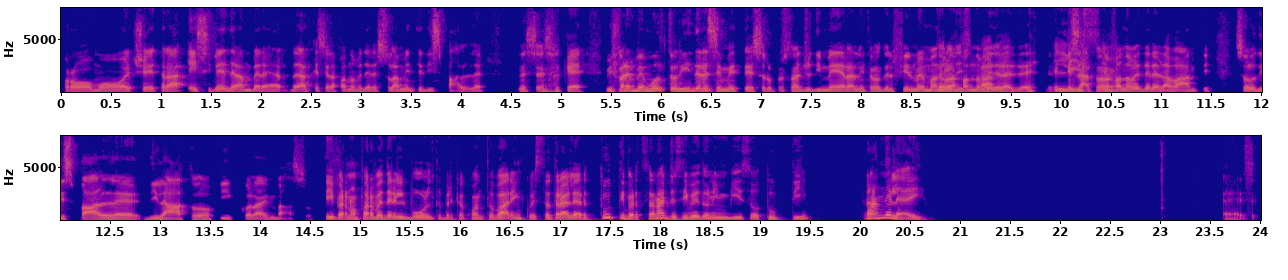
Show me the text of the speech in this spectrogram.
promo, eccetera, e si vede Amber Heard, anche se la fanno vedere solamente di spalle. Nel senso che mi farebbe molto ridere se mettessero il personaggio di Mera all'interno del film, ma Solo non la fanno spalle. vedere esatto, non la fanno vedere davanti, solo di spalle, di lato, piccola, in basso. Sì, per non far vedere il volto, perché a quanto pare in questo trailer tutti i personaggi si vedono in viso, tutti, tranne lei. Eh sì.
